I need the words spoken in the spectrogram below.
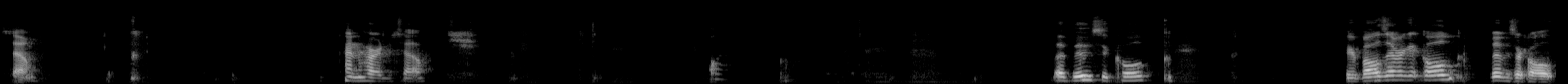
so kind of hard to tell. My boobs are cold. Your balls ever get cold? Boobs are cold.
